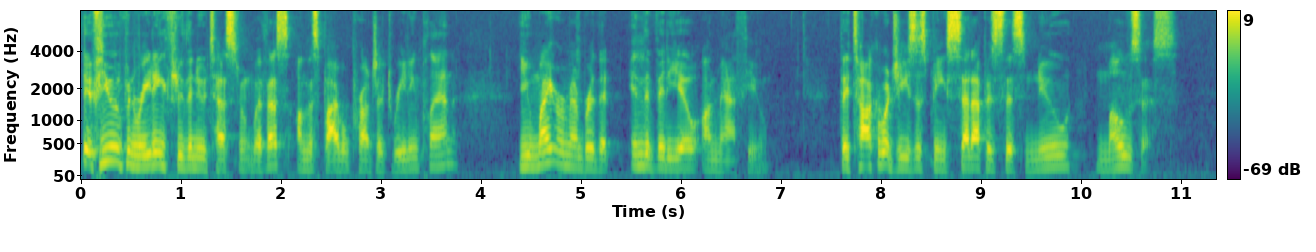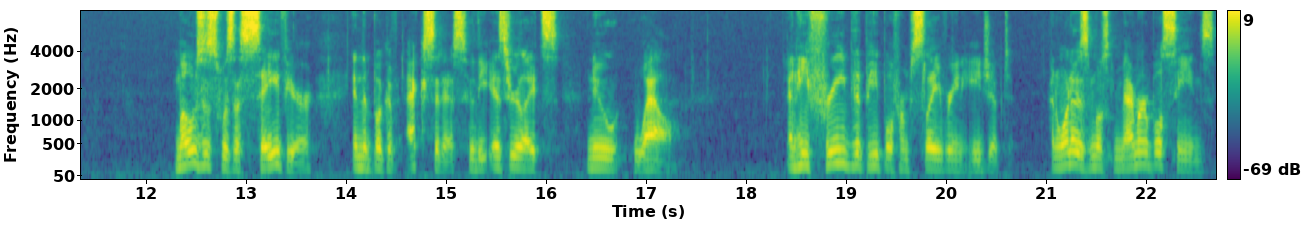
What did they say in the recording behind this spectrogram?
If you have been reading through the New Testament with us on this Bible Project reading plan, you might remember that in the video on Matthew, they talk about Jesus being set up as this new Moses. Moses was a savior in the book of Exodus who the Israelites knew well. And he freed the people from slavery in Egypt. And one of his most memorable scenes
